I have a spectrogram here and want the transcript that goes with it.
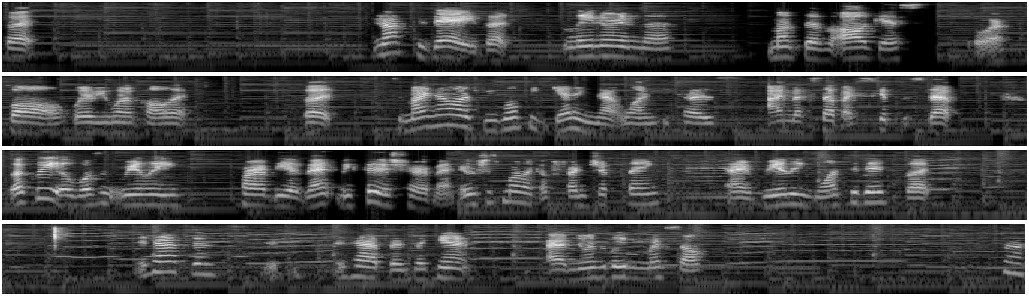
but not today, but later in the month of August or fall, whatever you want to call it. But to my knowledge, we won't be getting that one because I messed up. I skipped a step. Luckily, it wasn't really part of the event. We finished her event. It was just more like a friendship thing, and I really wanted it, but it happens. It, it happens. I can't. I have no one to blame but myself. Huh.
